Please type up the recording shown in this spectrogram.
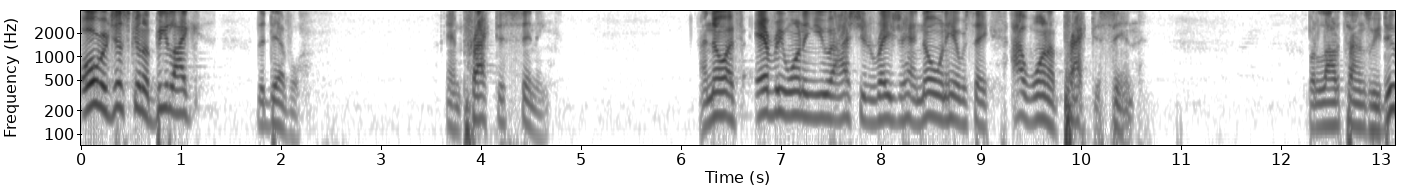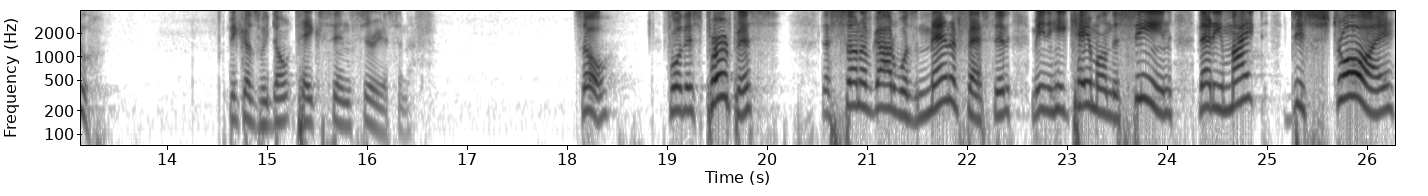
Or we're just going to be like the devil and practice sinning. I know if every one of you asked you to raise your hand, no one here would say, I want to practice sin. But a lot of times we do because we don't take sin serious enough. So, for this purpose, the Son of God was manifested, meaning he came on the scene that he might destroy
